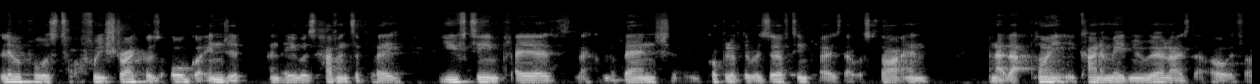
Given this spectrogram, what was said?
Liverpool's top three strikers all got injured, and they was having to play youth team players like on the bench, a couple of the reserve team players that were starting. And at that point, it kind of made me realize that oh, if I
